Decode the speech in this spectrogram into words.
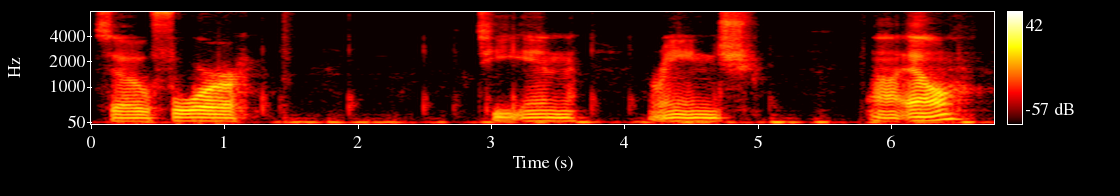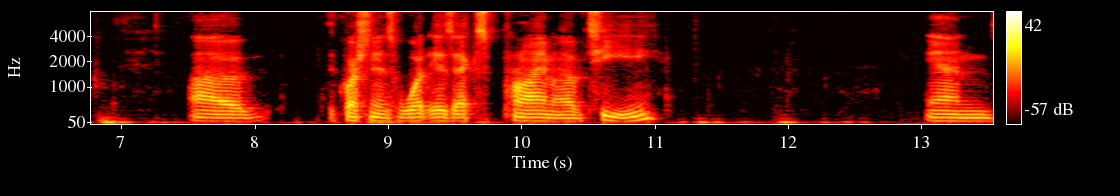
So for t in range uh, L, uh, the question is what is x prime of t? And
